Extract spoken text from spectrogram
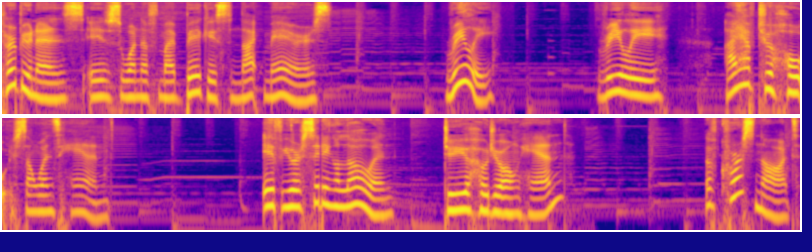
Turbulence is one of my biggest nightmares. Really? Really, I have to hold someone's hand. If you're sitting alone, do you hold your own hand? Of course not.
